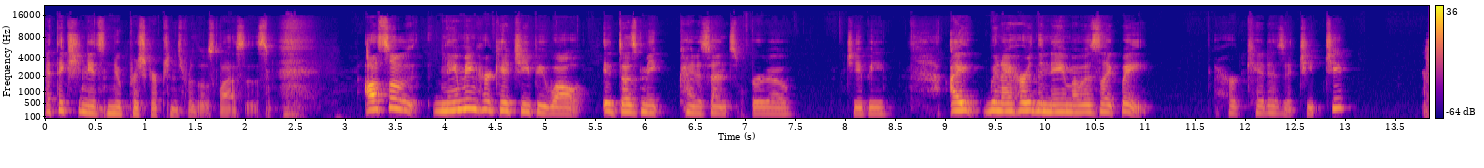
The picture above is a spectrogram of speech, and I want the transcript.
I think she needs new prescriptions for those glasses. Also, naming her kid Cheepy, while it does make kind of sense, Birdo, Cheepy. I when I heard the name, I was like, wait, her kid is a Cheep Cheep?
